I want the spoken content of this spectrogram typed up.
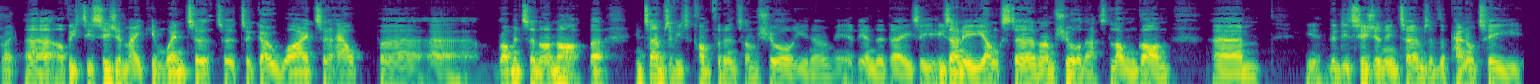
right. uh, of his decision making, when to, to, to, go wide to help uh, uh, Robinson or not. But in terms of his confidence, I'm sure, you know, at the end of the day, he's, he's only a youngster and I'm sure that's long gone. Um, the decision in terms of the penalty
